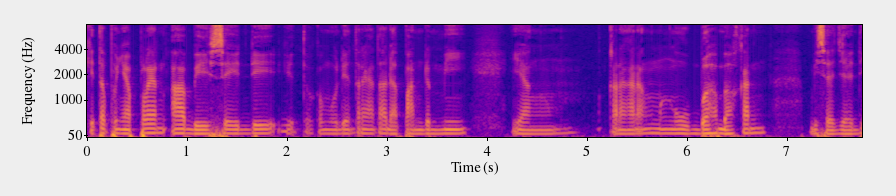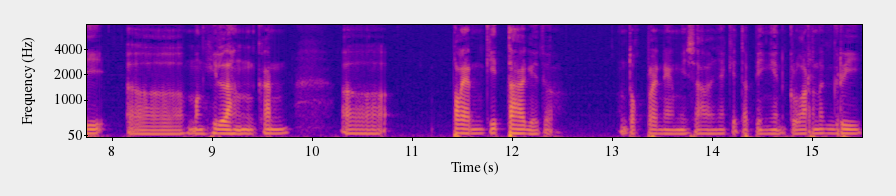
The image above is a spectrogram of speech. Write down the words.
kita punya plan A B C D gitu. Kemudian ternyata ada pandemi yang kadang-kadang mengubah bahkan bisa jadi uh, menghilangkan uh, plan kita gitu. Untuk plan yang misalnya kita pingin keluar negeri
